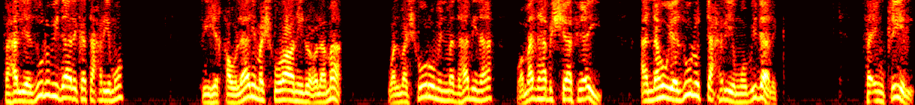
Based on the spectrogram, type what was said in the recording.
فهل يزول بذلك تحريمه؟ فيه قولان مشهوران للعلماء والمشهور من مذهبنا ومذهب الشافعي أنه يزول التحريم بذلك. فإن قيل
